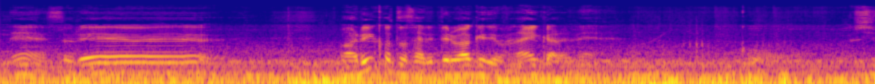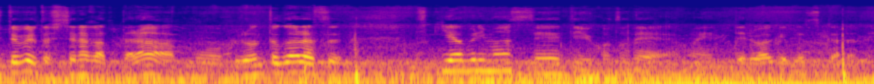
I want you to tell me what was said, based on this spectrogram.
ねそれ悪いことされてるわけではないからね。こうシートベルトしてなかったらもうフロントガラス突き破りますぜっていうことで、まあ、言ってるわけですからね。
